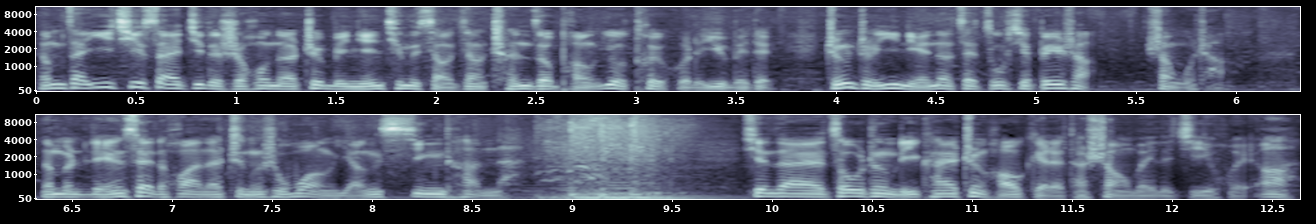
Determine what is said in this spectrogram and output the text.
那么在一七赛季的时候呢，这位年轻的小将陈泽鹏又退回了预备队，整整一年呢在足协杯上上过场。那么联赛的话呢，只能是望洋兴叹呐。现在邹正离开，正好给了他上位的机会啊。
